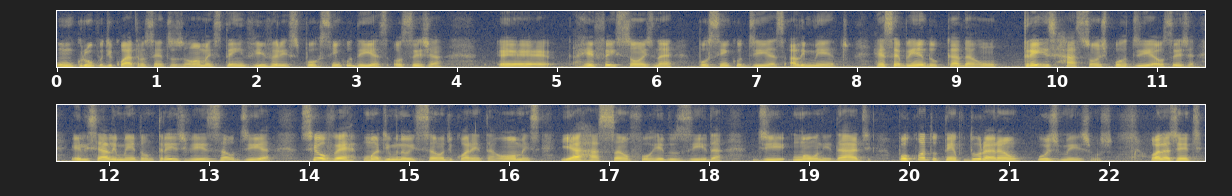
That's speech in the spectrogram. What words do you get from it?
um grupo de 400 homens tem víveres por 5 dias, ou seja, é, refeições né, por 5 dias, alimento, recebendo cada um três rações por dia, ou seja, eles se alimentam três vezes ao dia. Se houver uma diminuição de 40 homens e a ração for reduzida de uma unidade, por quanto tempo durarão os mesmos? Olha, gente,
